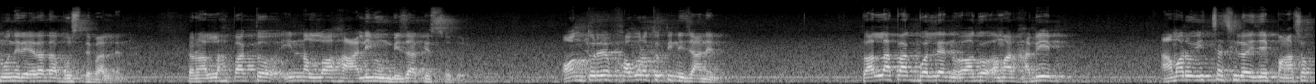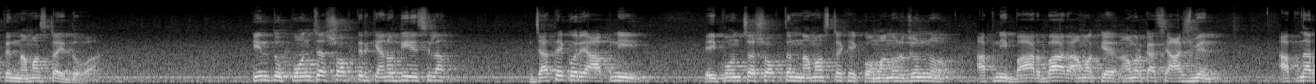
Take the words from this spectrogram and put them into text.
মনের এরাদা বুঝতে পারলেন। কারণ আল্লাহ পাক তো ইন্নাল্লাহ আলিমুম বিজাকিস সুদূর। অন্তরের খবরও তো তিনি জানেন। তো আল্লাহ পাক বললেন ওয়াগো আমার হাবিব, আমারও ইচ্ছা ছিল এই যে পাঁচ অক্তের নামাজটাই দেওয়া। কিন্তু পঞ্চাশ অক্তের কেন দিয়েছিলাম? যাতে করে আপনি এই পঞ্চাশ অক্তের নামাজটাকে কমানোর জন্য আপনি বারবার আমাকে, আমার কাছে আসবেন। আপনার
